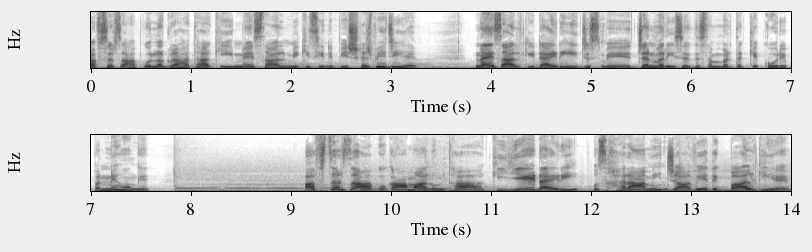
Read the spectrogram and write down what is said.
अफसर साहब को लग रहा था कि नए साल में किसी ने पेशकश भेजी है। नए साल की डायरी, जिसमें जनवरी से दिसंबर तक के कोरे पन्ने होंगे। अफसर साहब को कहा मालूम था कि ये डायरी उस हरामी जावेद इकबाल की है?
